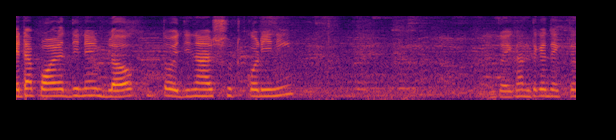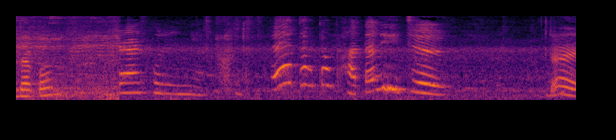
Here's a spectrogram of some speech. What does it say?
এটা পরের দিনের ব্লগ তো ওই দিন আর শ্যুট করিনি। তো এখান থেকে দেখতে থাকো। খাতা দিয়েছে। তাই?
